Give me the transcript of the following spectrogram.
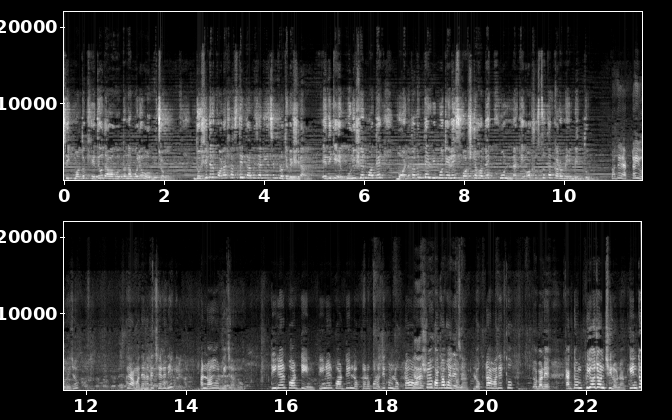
ঠিকমতো খেতেও দেওয়া হতো না বলেও অভিযোগ। দোষীদের কড়া শাস্তির দাবি জানিয়েছেন প্রতিবেশীরা। এদিকে পুলিশের মতে ময়নাতদন্তের রিপোর্ট এলেই স্পষ্ট হবে খুন নাকি অসুস্থতার কারণে এই মৃত্যু। আমাদের একটাই অভিযোগ ওকে আমাদের হাতে ছেড়ে দিক আর নয় ওর বিচার হোক। দিনের পর দিন দিনের পর দিন লোকটার উপর দেখুন লোকটাও আমাদের সঙ্গে কথা বলতো না। লোকটা আমাদের খুব মানে একদম প্রিয়জন ছিল না। কিন্তু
